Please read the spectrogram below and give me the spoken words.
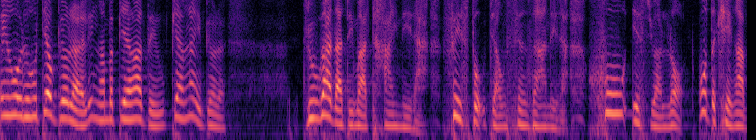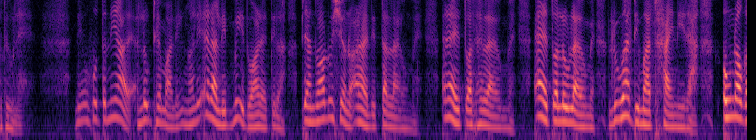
အေးဟိုဟိုတယောက်ပြောလာတယ်လေငါမပြန်ရသေးဘူးပြန်လိုက်ပြောလာတယ် လူကသာဒီမှာထိုင်နေတာ Facebook အကြောင်းစဉ်းစားနေတာ Who is your Lord ကိုသခင်ကဘာလုပ်လဲနင်ဟိုတနေ့ရတယ်အလုပ်ထဲမှာလေငါလေးအဲ့ဒါလေးမေ့သွားတယ်တိလားပြန်သွားလို့ရှိရင်တော့အဲ့ဒါလေးတတ်လိုက်အောင်မယ်အဲ့ဒါလေးတွားထည့်လိုက်အောင်မယ်အဲ့ဒါတွားလှုပ်လိုက်အောင်မယ်လူကဒီမှာထိုင်နေတာအုံနောက်က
